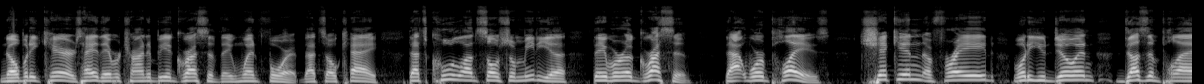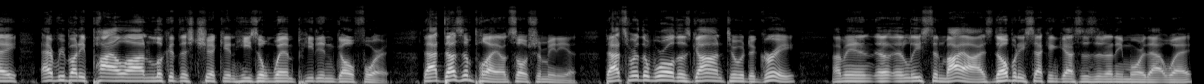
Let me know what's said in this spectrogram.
Nobody cares. Hey, they were trying to be aggressive. They went for it. That's okay. That's cool on social media. They were aggressive. That word plays. Chicken, afraid, what are you doing? Doesn't play. Everybody pile on. Look at this chicken. He's a wimp. He didn't go for it. That doesn't play on social media. That's where the world has gone to a degree. I mean, at least in my eyes, nobody second guesses it anymore that way.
